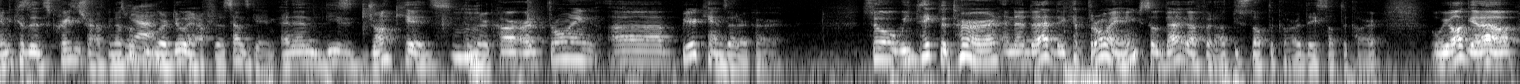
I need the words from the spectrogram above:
in because it's crazy traffic, and that's what Yeah. people are doing after the Sens game. And then these drunk kids Mm-hmm. in their car are throwing uh, beer cans at our car. So we take the turn, and then that they kept throwing. So Dad got fed up. He stopped the car. They stopped the car. We all get out.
